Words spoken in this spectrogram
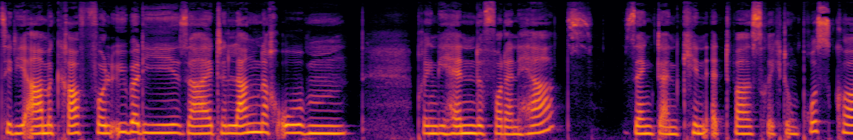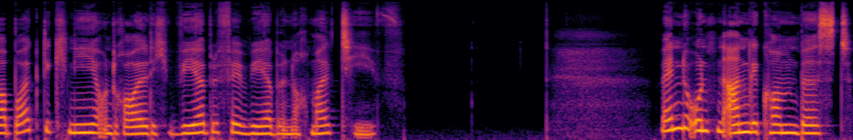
zieh die Arme kraftvoll über die Seite lang nach oben, bring die Hände vor dein Herz, senk dein Kinn etwas Richtung Brustkorb, beug die Knie und roll dich Wirbel für Wirbel nochmal tief. Wenn du unten angekommen bist,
